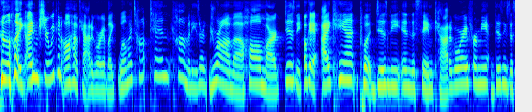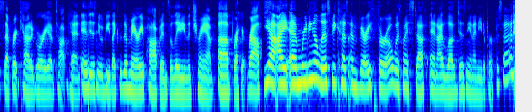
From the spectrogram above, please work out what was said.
like I'm sure we can all have category of like, well, my top 10 comedies are drama, Hallmark, Disney. Okay, I can't put Disney in the same category for me. Disney's a separate category of top 10. And Disney would be like the Mary Poppins, the Lady and the Tramp, uh, Wreck-It Ralph. Yeah, I am reading a list because I'm very thorough with my stuff and I love Disney and I need to purpose that.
